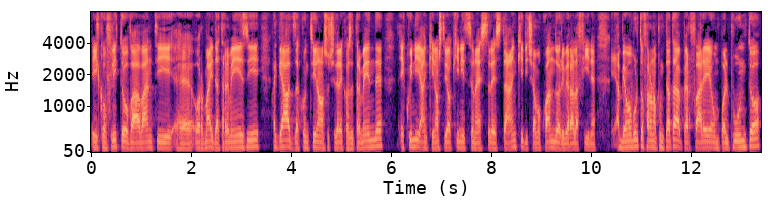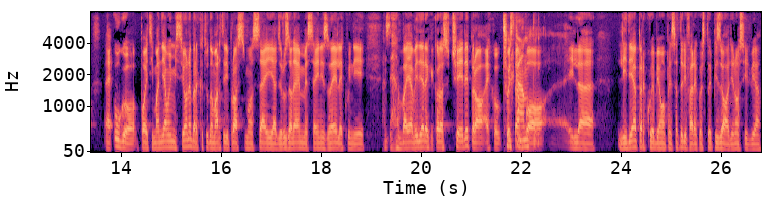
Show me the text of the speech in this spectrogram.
il conflitto va avanti eh, ormai da tre mesi, a Gaza continuano a succedere cose tremende e quindi anche i nostri occhi iniziano a essere stanchi, diciamo, quando arriverà la fine. E abbiamo voluto fare una puntata per fare un po' il punto. Eh, Ugo, poi ti mandiamo in missione perché tu da martedì prossimo sei a Gerusalemme, sei in Israele, quindi vai a vedere che cosa succede, però ecco, Sul questa campo. è un po' il, l'idea per cui abbiamo pensato di fare questo episodio, no Silvia?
